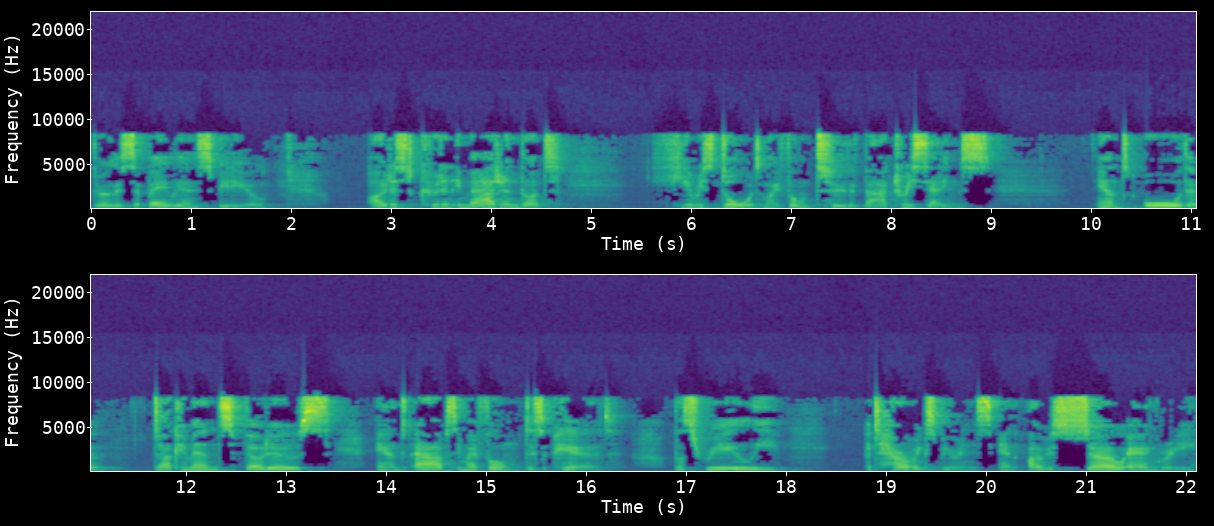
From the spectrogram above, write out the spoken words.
through the surveillance video, I just couldn't imagine that he restored my phone to the factory settings. And all the documents, photos, and apps in my phone disappeared. That's really a terrible experience, and I was so angry.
